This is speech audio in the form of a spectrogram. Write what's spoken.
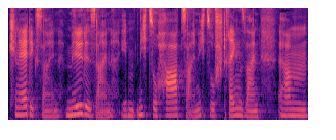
gnädig sein, milde sein, eben nicht so hart sein, nicht so streng sein, ähm,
